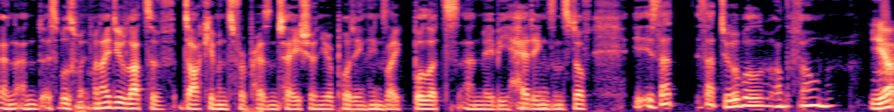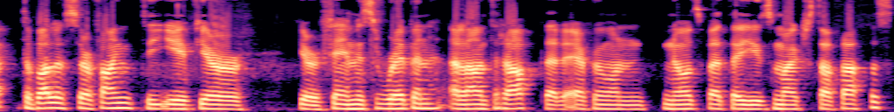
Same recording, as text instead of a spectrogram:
and, and, I suppose when, when, I do lots of documents for presentation, you're putting things like bullets and maybe headings and stuff. Is that is that doable on the phone? Yeah, the bullets are fine. The, if your your famous ribbon along the top that everyone knows about, they use Microsoft Office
